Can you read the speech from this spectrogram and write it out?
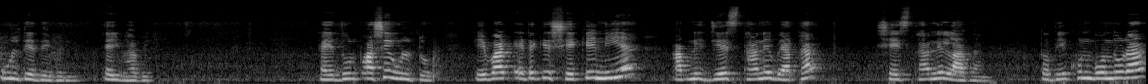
উল্টে দেবেন এইভাবে। এই দূর পাশে উল্টো। এবার এটাকে সেকে নিয়ে আপনি যে স্থানে ব্যথা, সেই স্থানে লাগান। তো দেখুন বন্ধুরা,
